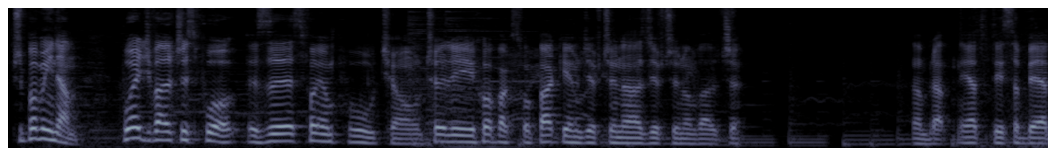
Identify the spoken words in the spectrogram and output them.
przypominam, płeć walczy z ze swoją płcią, czyli chłopak z chłopakiem, dziewczyna z dziewczyną walczy. Dobra, ja tutaj sobie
